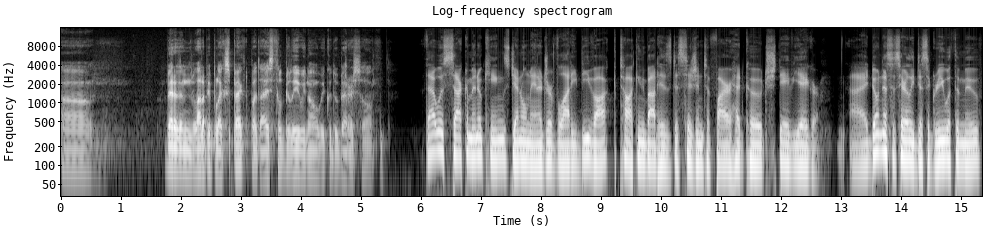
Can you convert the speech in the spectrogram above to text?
uh, better than a lot of people expect, but I still believe you know we could do better. So That was Sacramento Kings general manager Vlade Divac talking about his decision to fire head coach Dave Joerger. I don't necessarily disagree with the move,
